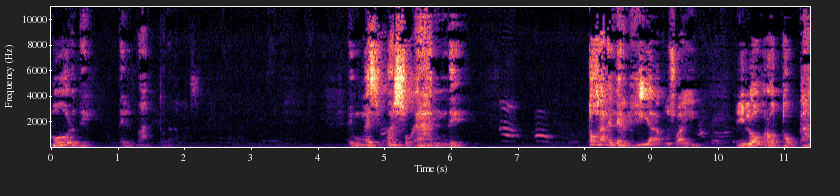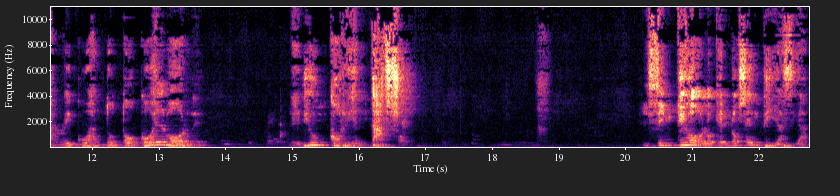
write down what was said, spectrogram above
borde del manto nada más. En un esfuerzo grande, toda la energía la puso ahí y logró tocarlo. Y cuando tocó el borde, le dio un corrientazo. y sintió lo que no sentía hacía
